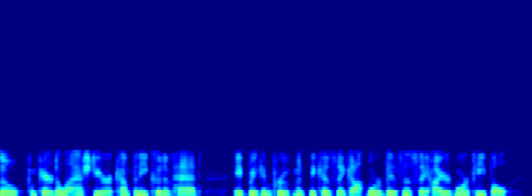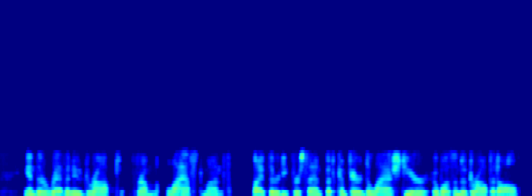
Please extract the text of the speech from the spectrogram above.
So compared to last year, a company could have had a big improvement because they got more business, they hired more people, and their revenue dropped from last month by 30%, but compared to last year, it wasn't a drop at all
